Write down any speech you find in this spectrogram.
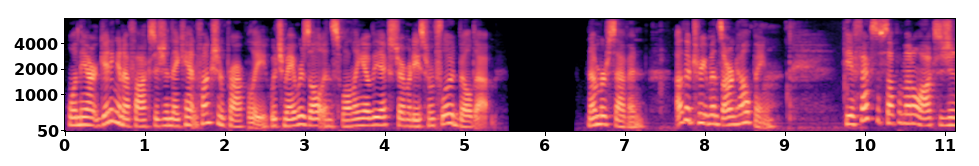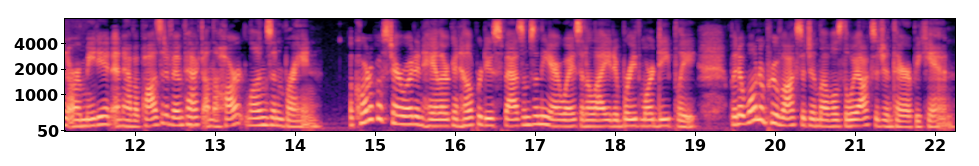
When they aren't getting enough oxygen, they can't function properly, which may result in swelling of the extremities from fluid buildup. Number 7. Other treatments aren't helping. The effects of supplemental oxygen are immediate and have a positive impact on the heart, lungs, and brain. A corticosteroid inhaler can help reduce spasms in the airways and allow you to breathe more deeply, but it won't improve oxygen levels the way oxygen therapy can.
